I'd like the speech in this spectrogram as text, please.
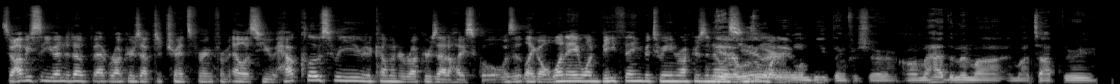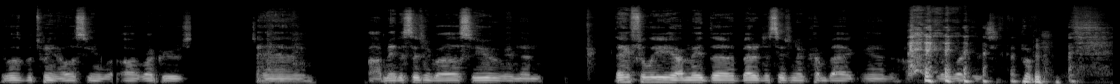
so obviously you ended up at Rutgers after transferring from LSU. How close were you to coming to Rutgers out of high school? Was it like a one A one B thing between Rutgers and Yeah, LSU? it was a one A one B thing for sure. Um, I had them in my in my top three. It was between LSU and uh, Rutgers, and I made a decision to go to LSU, and then thankfully I made the better decision to come back and uh, go to Rutgers.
